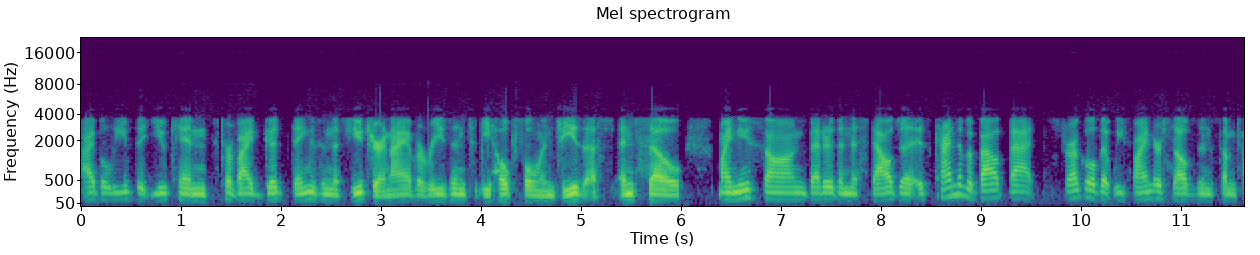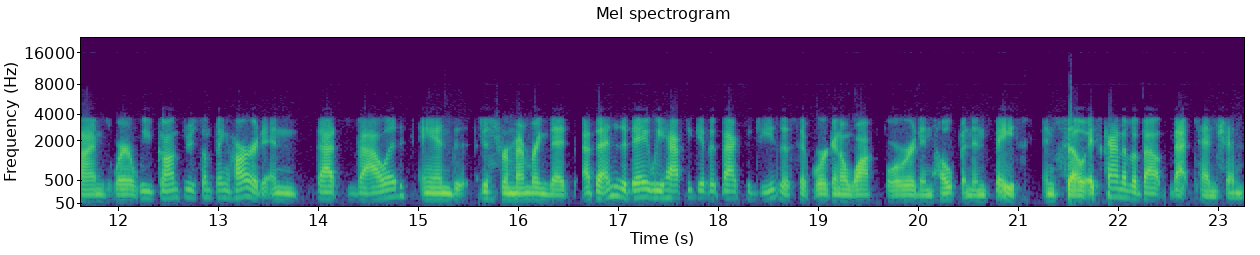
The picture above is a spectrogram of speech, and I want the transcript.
I believe that you can provide good things in the future and I have a reason to be hopeful in Jesus. And so my new song, Better Than Nostalgia, is kind of about that struggle that we find ourselves in sometimes where we've gone through something hard and that's valid and just remembering that at the end of the day we have to give it back to Jesus if we're going to walk forward in hope and in faith. And so it's kind of about that tension.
